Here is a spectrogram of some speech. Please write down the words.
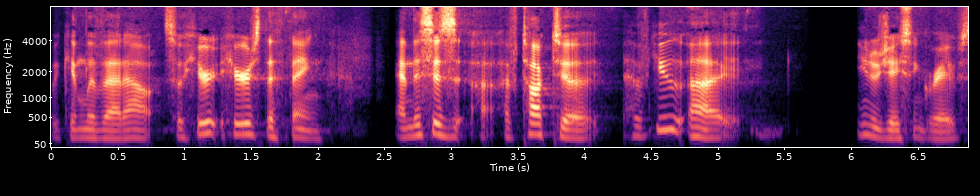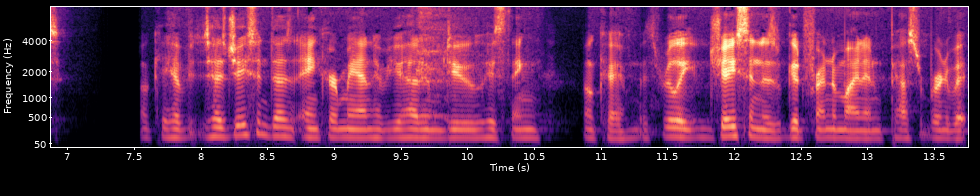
we can live that out. So here, here's the thing, and this is uh, I've talked to. Have you, uh, you know, Jason Graves? Okay, have, has Jason done Anchorman? Have you had him do his thing? Okay, it's really Jason is a good friend of mine and Pastor Bernie, but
